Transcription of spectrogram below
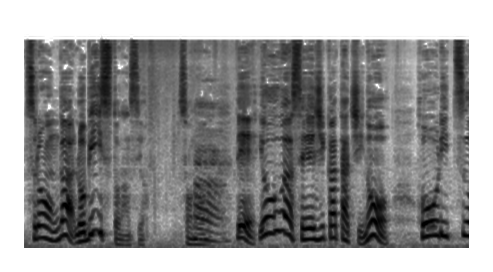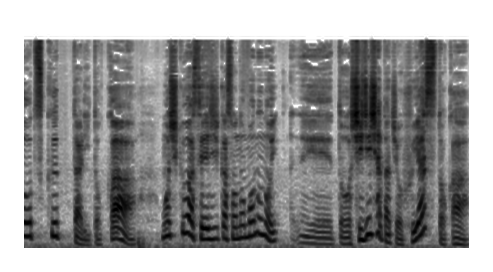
スローンがロビーストなんですよ。その、うんで、要は政治家たちの法律を作ったりとか、もしくは政治家そのものの、えっ、と、支持者たちを増やすとか、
